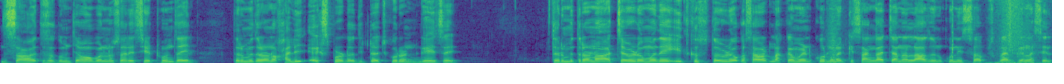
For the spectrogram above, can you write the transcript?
जसं हवं तसं तुमच्या मोबाईलनुसार हे सेट होऊन जाईल. तर मित्रांनो खाली एक्सपर्टवरती टच करून घ्यायचं आहे. तर मित्रांनो आजच्या व्हिडिओमध्ये इतकं सुद्धा. व्हिडिओ कसा वाटला कमेंट करून नक्की सांगा. चॅनलला अजून कोणी सबस्क्राईब केलं नसेल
